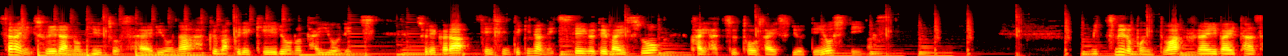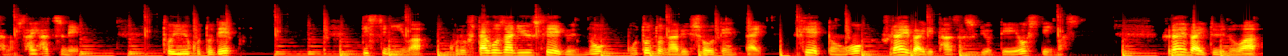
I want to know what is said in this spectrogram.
さらにそれらの技術を支えるような薄膜で軽量の太陽電池、それから先進的な熱制御デバイスを開発、搭載する予定をしています。3つ目のポイントは、フライバイ探査の再発明。ということで、ディスティニーはこの双子座流星群の元となる小天体、フェイトンをフライバイで探査する予定をしています。フライバイというのは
